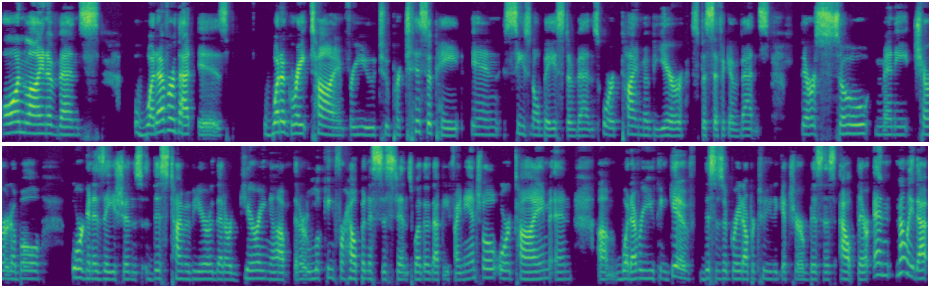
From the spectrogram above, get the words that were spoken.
online events, whatever that is. What a great time for you to participate in seasonal based events or time of year specific events. There are so many charitable organizations this time of year that are gearing up, that are looking for help and assistance, whether that be financial or time and um, whatever you can give. This is a great opportunity to get your business out there. And not only that,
